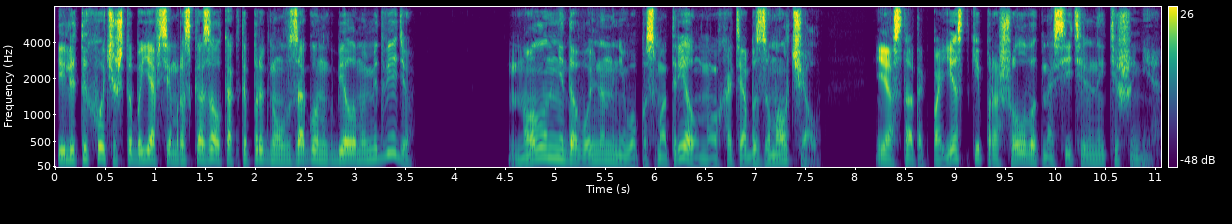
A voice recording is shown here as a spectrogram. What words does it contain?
«Или ты хочешь, чтобы я всем рассказал, как ты прыгнул в загон к белому медведю?» Нолан недовольно на него посмотрел, но хотя бы замолчал, и остаток поездки прошел в относительной тишине.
